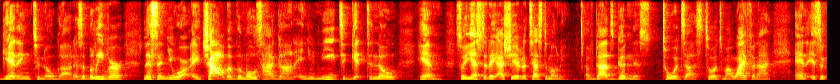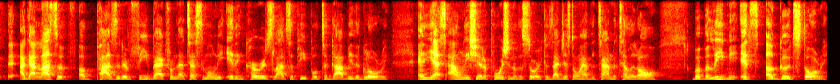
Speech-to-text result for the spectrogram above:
Getting to Know God. As a believer, listen, you are a child of the Most High God, and you need to get to know Him. So, yesterday I shared a testimony of God's goodness towards us, towards my wife and I. And it's a, I got lots of, of positive feedback from that testimony. It encouraged lots of people. To God be the glory. And yes, I only shared a portion of the story because I just don't have the time to tell it all. But believe me, it's a good story.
